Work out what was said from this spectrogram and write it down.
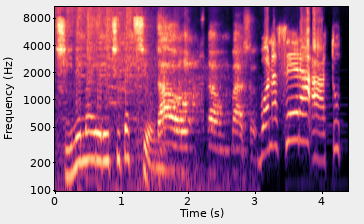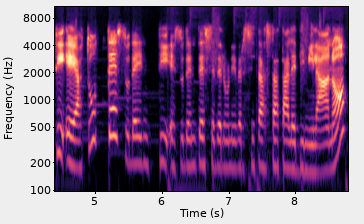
cinema e recitazione. Ciao, ciao, un bacio. Buonasera a tutti e a tutte, studenti e studentesse dell'Università Statale di Milano.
